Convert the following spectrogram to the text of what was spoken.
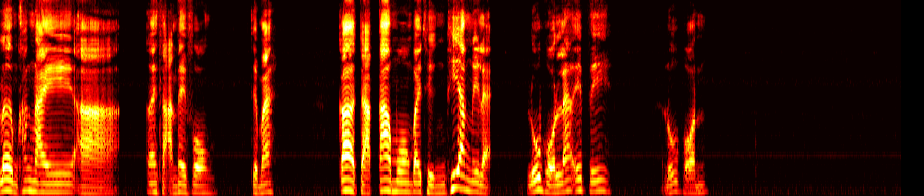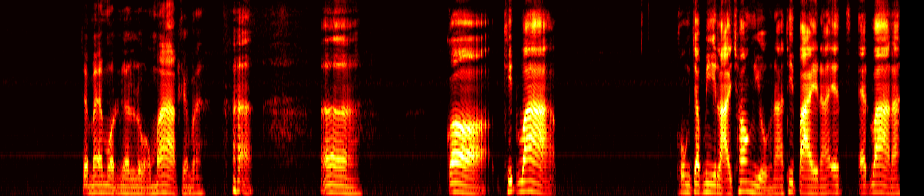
เริ่มข้างใน อ่า ในสารไทฟงใช่ไหมก็จากเก้าโมงไปถึงเที่ยงนี่แหละ รู้ผลแล้วเอฟซีรู้ผล ใช่ไหมหมดเงินหลวงมากใช่ไหมเออ ก็คิดว่า คงจะมีหลายช่องอยู่นะที่ไปนะเอดแอดว่านะ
